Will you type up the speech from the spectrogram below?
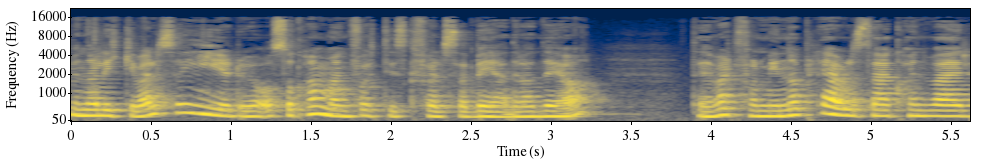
Men allikevel så gir du, og så kan man faktisk føle seg bedre av det òg. Det er i hvert fall min opplevelse. Jeg kan være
